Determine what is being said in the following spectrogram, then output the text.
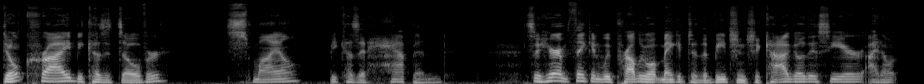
Don't cry because it's over, smile because it happened. So here I'm thinking we probably won't make it to the beach in Chicago this year. I don't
